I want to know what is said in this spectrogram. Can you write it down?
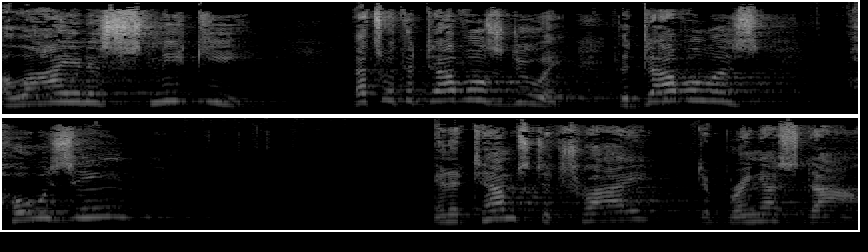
a lion is sneaky. That's what the devil's doing. The devil is posing in attempts to try to bring us down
